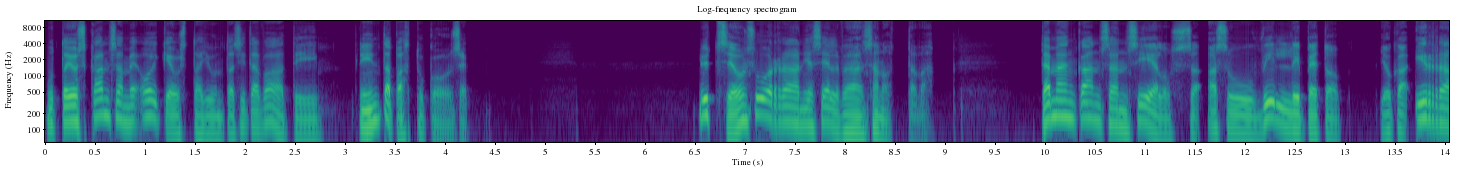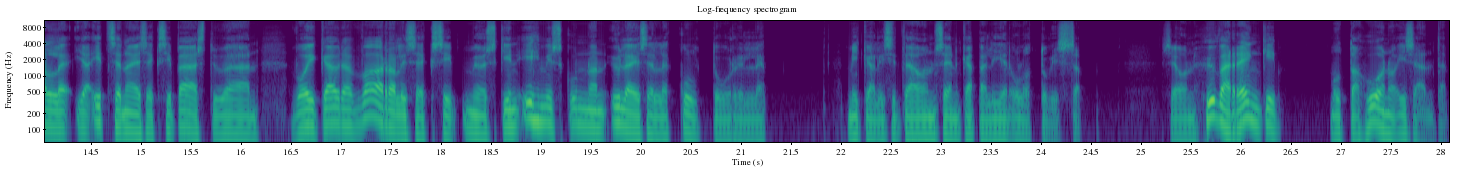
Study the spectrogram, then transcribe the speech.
Mutta jos kansamme oikeustajunta sitä vaatii, niin tapahtukoon se. Nyt se on suoraan ja selvään sanottava. Tämän kansan sielussa asuu villipeto, joka irralle ja itsenäiseksi päästyään voi käydä vaaralliseksi myöskin ihmiskunnan yleiselle kulttuurille, mikäli sitä on sen käpälien ulottuvissa. Se on hyvä renki, mutta huono isäntä.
